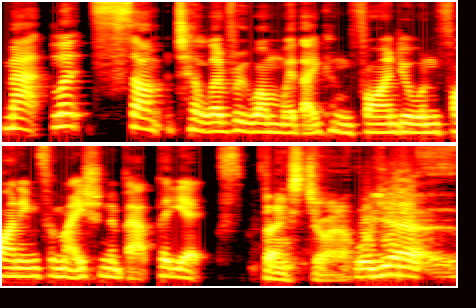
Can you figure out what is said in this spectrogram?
Matt, let's um, tell everyone where they can find you and find information about BX. Thanks, Joanna. Well, yeah.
